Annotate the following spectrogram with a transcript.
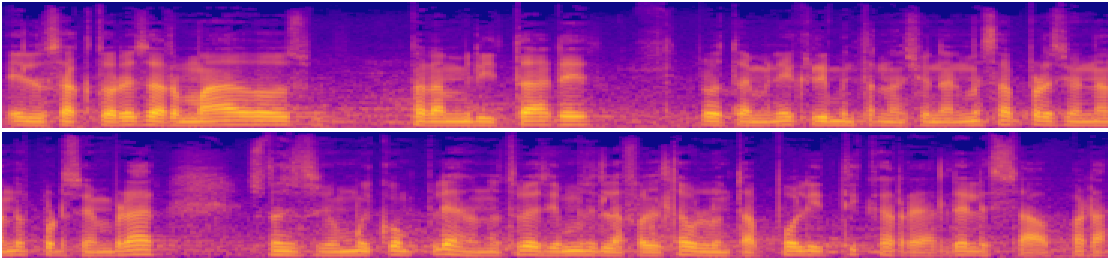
eh, los actores armados paramilitares, pero también el crimen internacional me está presionando por sembrar. Es una situación muy compleja. Nosotros decimos la falta de voluntad política real del Estado para,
